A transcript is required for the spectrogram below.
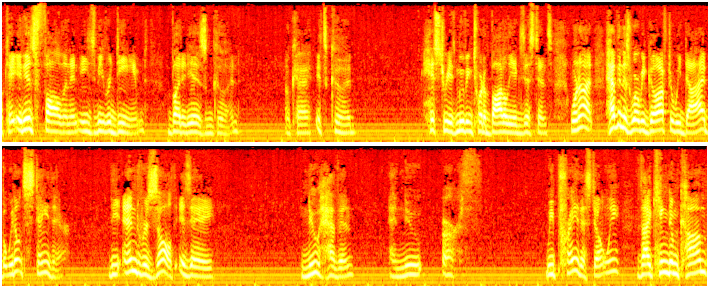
Okay, it is fallen. It needs to be redeemed, but it is good. Okay, it's good history is moving toward a bodily existence. We're not, heaven is where we go after we die, but we don't stay there. The end result is a new heaven and new earth. We pray this, don't we? Thy kingdom come,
